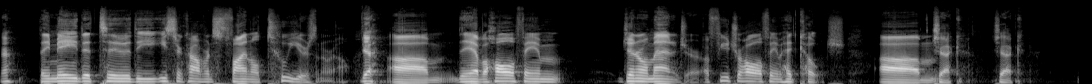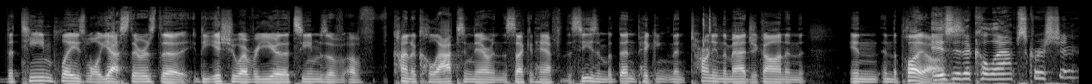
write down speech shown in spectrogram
Yeah. they made it to the Eastern Conference Final two years in a row. Yeah. Um, they have a Hall of Fame general manager, a future Hall of Fame head coach. Um, Check. Check. The team plays well. Yes, there is the the issue every year that seems of, of kind of collapsing there in the second half of the season, but then picking then turning the magic on in the in in the playoffs. Is it a collapse, Christian?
